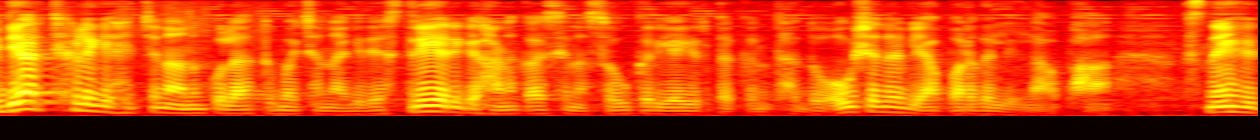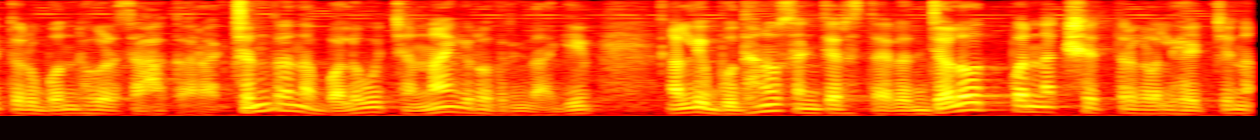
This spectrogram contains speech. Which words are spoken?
ವಿದ್ಯಾರ್ಥಿಗಳಿಗೆ ಹೆಚ್ಚಿನ ಅನುಕೂಲ ತುಂಬ ಚೆನ್ನಾಗಿದೆ. ಸ್ತ್ರೀಯರಿಗೆ ಹಣಕಾಸಿನ ಸೌಕರ್ಯ ಇರತಕ್ಕಂಥದ್ದು, ಔಷಧ ವ್ಯಾಪಾರದಲ್ಲಿ ಲಾಭ ಸ್ನೇಹಿತರು, ಬಂಧುಗಳ ಸಹಕಾರ, ಚಂದ್ರನ ಬಲವು ಚೆನ್ನಾಗಿರೋದ್ರಿಂದಾಗಿ ಅಲ್ಲಿ ಬುಧನು ಸಂಚರಿಸ್ತಾ ಇರೋ ಜಲೋತ್ಪನ್ನ ಕ್ಷೇತ್ರಗಳಲ್ಲಿ ಹೆಚ್ಚಿನ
